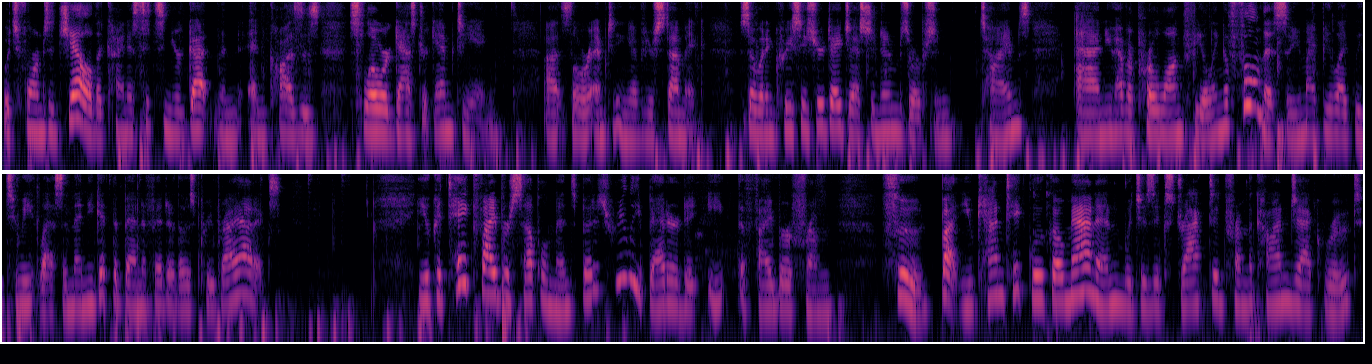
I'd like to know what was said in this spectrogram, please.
which forms a gel that kind of sits in your gut and, and causes slower gastric emptying, uh, slower emptying of your stomach. So it increases your digestion and absorption times, and you have a prolonged feeling of fullness. So you might be likely to eat less, and then you get the benefit of those prebiotics. You could take fiber supplements, but it's really better to eat the fiber from food. But you can take glucomannan, which is extracted from the konjac root,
